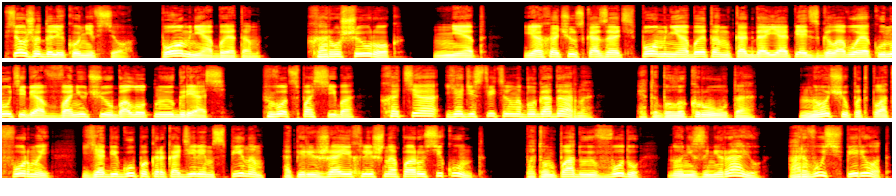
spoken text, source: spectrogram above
все же далеко не все. Помни об этом. Хороший урок. Нет. Я хочу сказать, помни об этом, когда я опять с головой окуну тебя в вонючую болотную грязь. Вот спасибо. Хотя я действительно благодарна. Это было круто. Ночью под платформой я бегу по крокодилям спинам, опережая их лишь на пару секунд. Потом падаю в воду, но не замираю, а рвусь вперед,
